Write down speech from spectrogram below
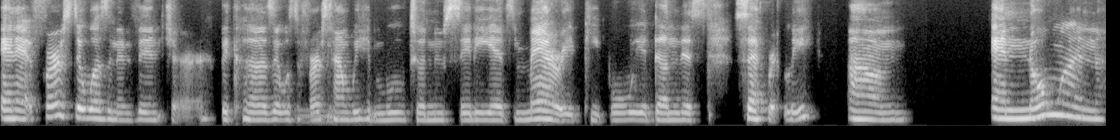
And at first, it was an adventure because it was the first time we had moved to a new city as married people. We had done this separately. Um, and no one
